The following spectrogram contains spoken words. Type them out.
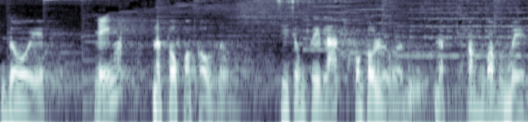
rồi nháy mắt đập vào quả cầu lửa. Chỉ trong giây lát, quả cầu lửa bị đập văng qua một bên.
